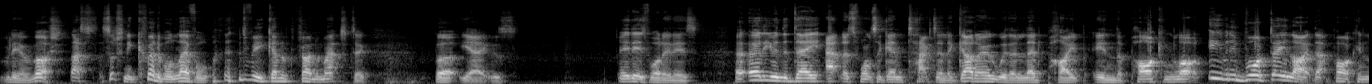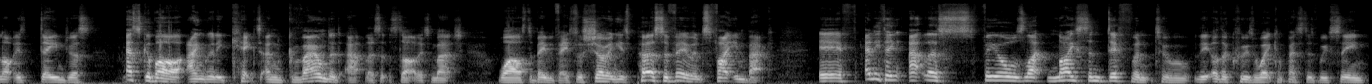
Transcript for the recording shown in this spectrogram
Lio Rush. That's such an incredible level to be kind of trying to match to. But yeah, it was. It is what it is. Uh, earlier in the day, Atlas once again tacked a legado with a lead pipe in the parking lot. Even in broad daylight, that parking lot is dangerous. Escobar angrily kicked and grounded Atlas at the start of this match, whilst the babyface was showing his perseverance fighting back. If anything, Atlas feels like nice and different to the other cruiserweight competitors we've seen,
